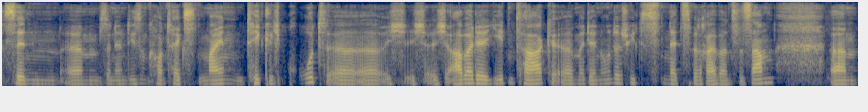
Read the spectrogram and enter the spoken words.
sind, ähm, sind in diesem Kontext mein täglich Brot. Äh, ich, ich, ich arbeite jeden Tag äh, mit den unterschiedlichsten Netzbetreibern zusammen. Ähm,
